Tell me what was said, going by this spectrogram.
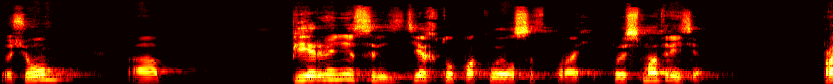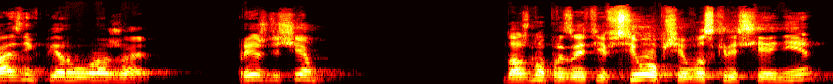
То есть он а, первенец среди тех, кто покоился в прахе. То есть смотрите, праздник первого урожая. Прежде чем должно произойти всеобщее воскресение,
